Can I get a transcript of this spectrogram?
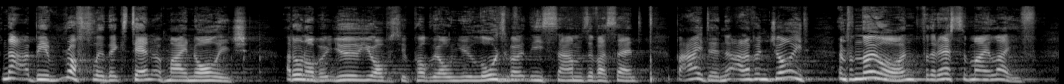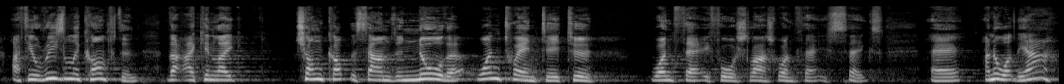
And that would be roughly the extent of my knowledge. I don't know about you, you obviously probably all knew loads about these Psalms if I sent, but I didn't, and I've enjoyed. And from now on, for the rest of my life, I feel reasonably confident that I can like chunk up the Psalms and know that 120 to 134 slash 136, uh, I know what they are.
